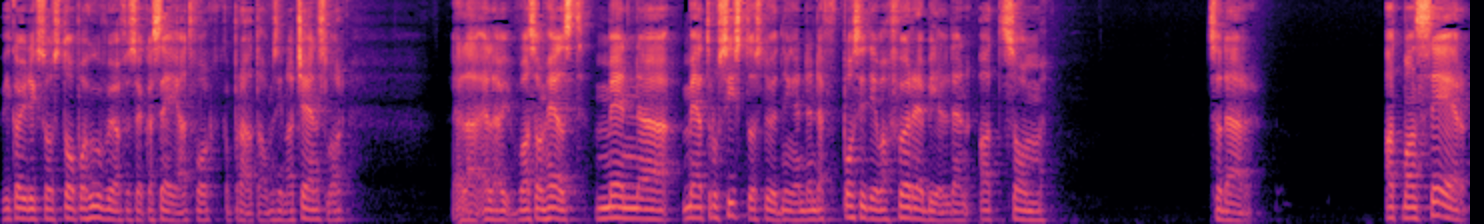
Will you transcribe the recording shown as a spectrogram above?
vi kan ju liksom stå på huvudet och försöka säga att folk ska prata om sina känslor. Eller, eller vad som helst. Men, äh, men jag tror sist och slutningen, den där positiva förebilden att som sådär att man ser,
